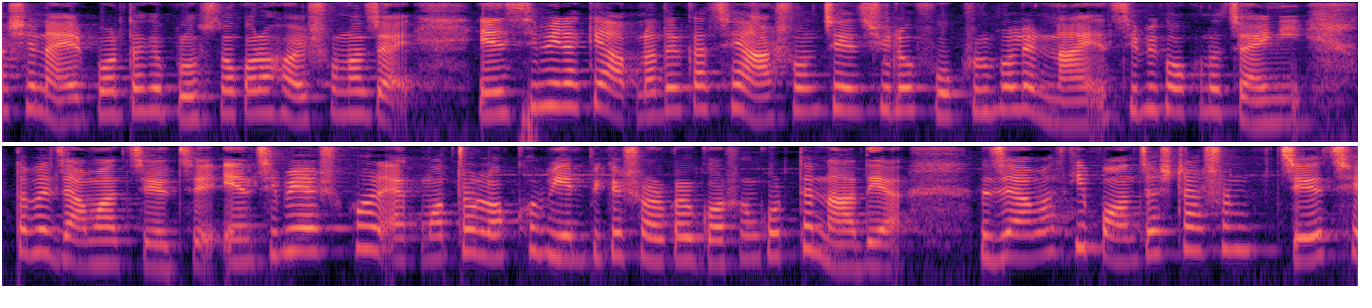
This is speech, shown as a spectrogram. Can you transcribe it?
আসে না। এরপর তাকে প্রশ্ন করা হয়, শোনা যায়, এনসিপি নাকি আপনাদের কাছে আসন চেয়েছিল? ফখরুল বলেন, না, এনসিপি কখনো চায়নি। তবে জামাত চেয়েছে। এনসিপি এখন একমাত্র লক্ষ্য বিএনপিকে সরকার গঠন করতে না দেয়া। জামাত কি পঞ্চাশ পঞ্চাশটা আসন চেয়েছে,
